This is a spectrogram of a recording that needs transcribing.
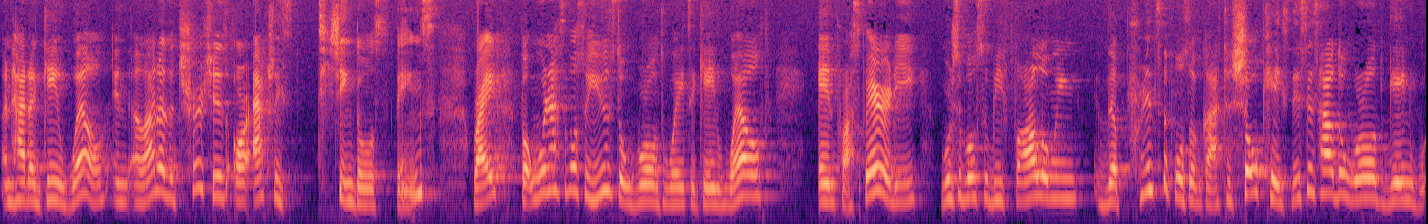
on how to gain wealth. And a lot of the churches are actually teaching those things, right? But we're not supposed to use the world's way to gain wealth. and prosperity, we're supposed to be following the principles of God to showcase this is how the world gain,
